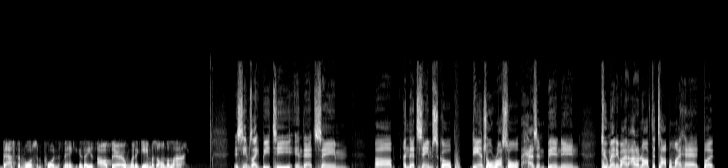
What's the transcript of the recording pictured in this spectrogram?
That's the most important thing, is that he's out there when the game is on the line. It seems like BT in that same uh, in that same scope, D'Angelo Russell hasn't been in too many. But I, I don't know off the top of my head, but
